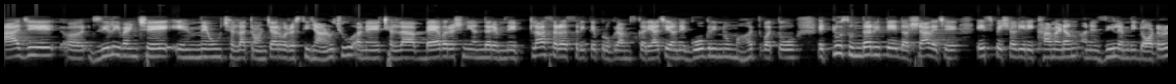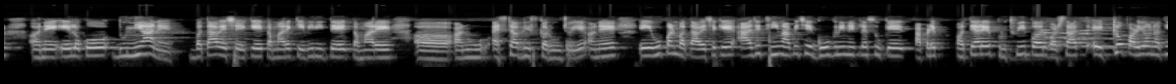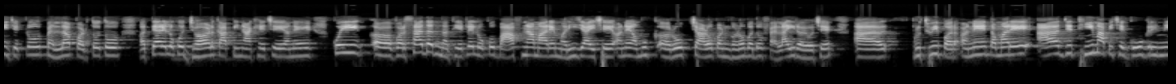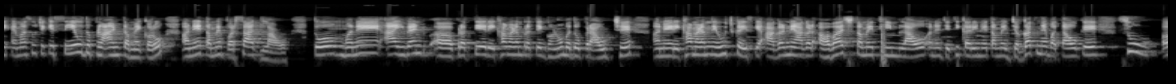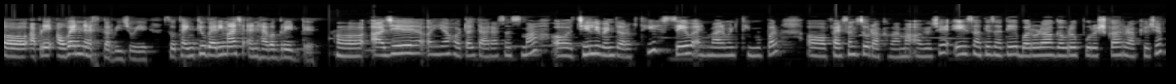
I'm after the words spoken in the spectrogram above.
આ જે ઝીલ ઇવેન્ટ છે, એમને હું છેલ્લા ત્રણ ચાર વર્ષથી જાણું છું અને છેલ્લા બે વર્ષની અંદર એમને એટલા સરસ રીતે પ્રોગ્રામ્સ કર્યા છે અને ગો ગ્રીનનું મહત્ત્વ તો એટલું સુંદર રીતે દર્શાવે છે. એ સ્પેશિયલી રેખા મેડમ અને ઝીલ એમની ડોટર અને એ લોકો દુનિયાને બતાવે છે કે તમારે કેવી રીતે તમારે આનું એસ્ટાબ્લિશ કરવું જોઈએ અને એવું પણ બતાવે છે કે આ જે થીમ આપી છે ગો ગ્રીન એટલે શું કે આપણે અત્યારે પૃથ્વી પર વરસાદ એટલો પડ્યો નથી, જેટલો પહેલાં પડતો તો અત્યારે લોકો ઝાડ કાપી નાખે છે અને કોઈ વરસાદ જ નથી. એટલે લોકો બાફના મારે મરી જાય છે અને અમુક રોગચાળો પણ ઘણો બધો ફેલાઈ રહ્યો છે. આ પૃથ્વી પર. અને તમારે આ જે થીમ આપી છે ગો ગ્રીનની એમાં શું છે કે સેવ ધ પ્લાન્ટ તમે કરો અને તમે વરસાદ લાવો. તો મને આ ઇવેન્ટ પ્રત્યે, રેખા મેડમ પ્રત્યે ઘણો બધો પ્રાઉડ છે. અને રેખા મેડમને એવું જ કહીશ કે આગળ ને આગળ આવા જ તમે થીમ લાવો અને જેથી કરીને તમે જગતને બતાવો કે શું આપણે અવેરનેસ કરવી જોઈએ. So thank you very much and have a great day આજે અહીંયા હોટલ તારાસન્સમાં અ, જીલ ઇવેન્ટ તરફથી સેવ એન્વાયરમેન્ટ થીમ ઉપર ફેશન શો રાખવામાં આવ્યો છે. એ સાથે સાથે બરોડા ગૌરવ પુરસ્કાર રાખ્યો છે.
